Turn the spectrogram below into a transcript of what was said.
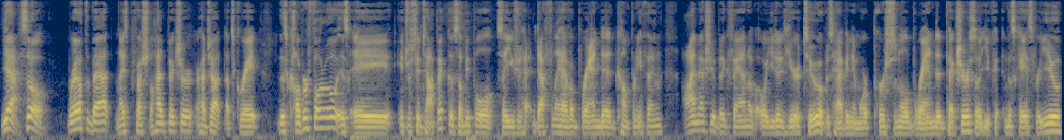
Yeah, so right off the bat, nice professional head picture or headshot. That's great this cover photo is a interesting topic because some people say you should ha- definitely have a branded company thing. I'm actually a big fan of what you did here too, of just having a more personal branded picture. So you can, in this case for you,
